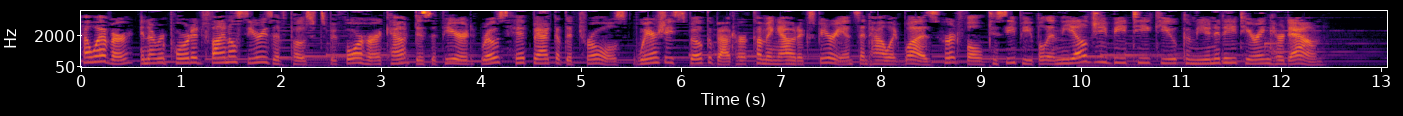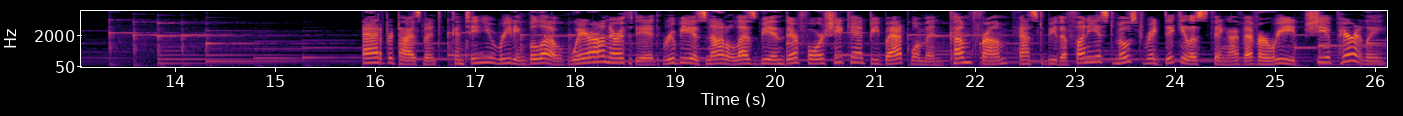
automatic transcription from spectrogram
However, in a reported final series of posts before her account disappeared, Rose hit back at the trolls, where she spoke about her coming out experience and how it was hurtful to see people in the LGBTQ community tearing her down. Advertisement. Continue reading below. Where on earth did Ruby is not a lesbian therefore she can't be Batwoman come from? Has to be the funniest most ridiculous thing I've ever read, she apparently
